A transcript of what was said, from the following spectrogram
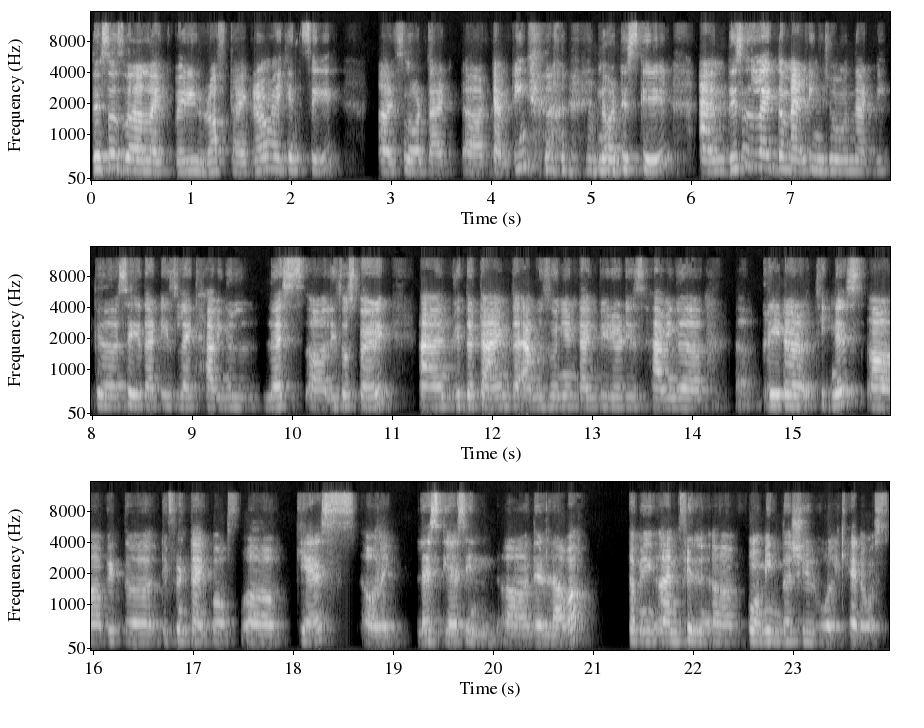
this is a like very rough diagram, I can say. Uh, it's not that uh, tempting, not to scale. And this is like the melting zone that we uh, say that is like having a less uh, lithospheric. And with the time, the Amazonian time period is having a, a greater thickness uh, with the different type of gas or like less gas in their lava coming and uh, forming the shield volcanoes.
